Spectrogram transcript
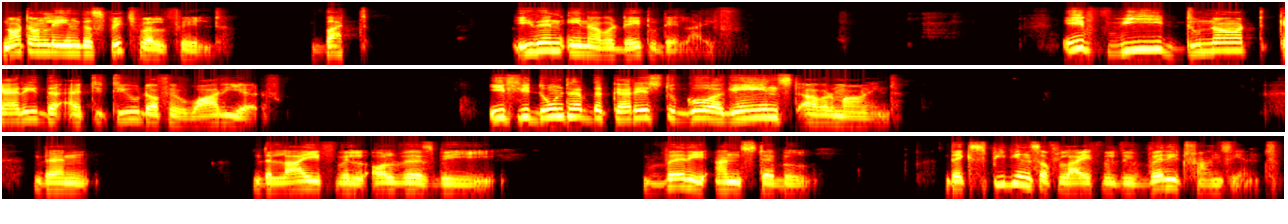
not only in the spiritual field, but even in our day to day life. If we do not carry the attitude of a warrior, if we don't have the courage to go against our mind, then the life will always be very unstable. The experience of life will be very transient.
